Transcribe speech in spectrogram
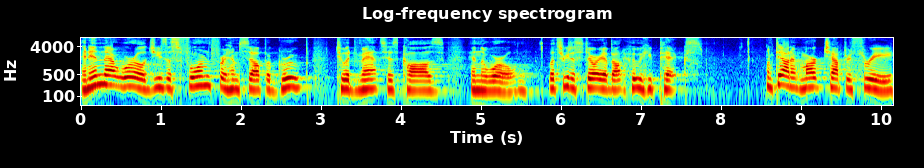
And in that world, Jesus formed for himself a group to advance his cause in the world. Let's read a story about who he picks. Look down at Mark chapter 3,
